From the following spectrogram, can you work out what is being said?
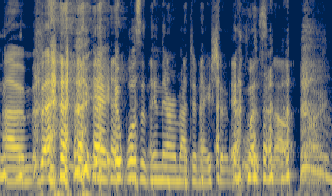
Um, but yeah, it wasn't in their imagination. it was not. No.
